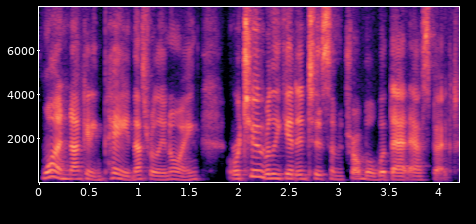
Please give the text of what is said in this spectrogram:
One, not getting paid, that's really annoying. Or two, really get into some trouble with that aspect.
